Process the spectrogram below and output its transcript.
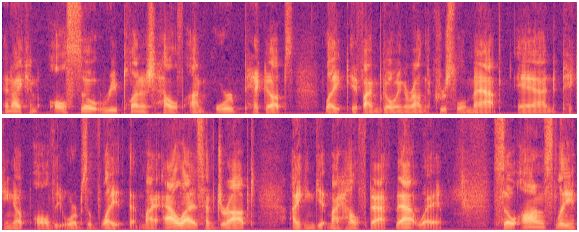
and I can also replenish health on orb pickups, like if I'm going around the Crucible map and picking up all the orbs of light that my allies have dropped, I can get my health back that way. So honestly,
